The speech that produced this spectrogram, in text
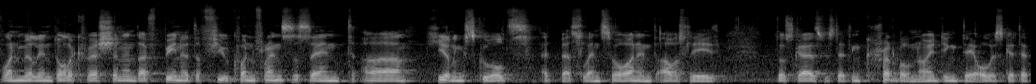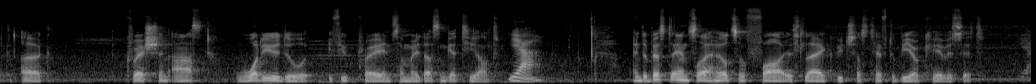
one million dollar question. And I've been at a few conferences and uh, healing schools at Bethel and so on. And obviously, those guys with that incredible anointing, they always get that uh, question asked what do you do if you pray and somebody doesn't get healed? Yeah. And the best answer I heard so far is like, we just have to be okay with it. Yeah.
